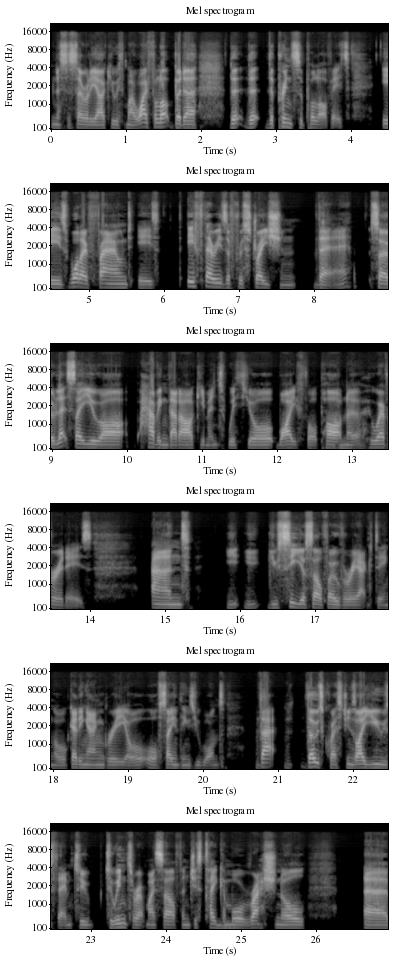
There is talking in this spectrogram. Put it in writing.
necessarily argue with my wife a lot, but uh, the, the, the principle of it is what I've found is if there is a frustration there, so let's say you are having that argument with your wife or partner, mm. whoever it is, and you, you, you see yourself overreacting or getting angry or, or saying things you want that those questions I use them to to interrupt myself and just take a mm. more rational uh,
